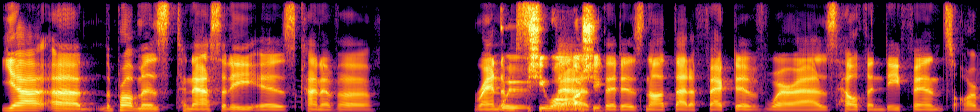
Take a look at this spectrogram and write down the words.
Yeah, uh, the problem is tenacity is kind of a random stat that is not that effective, whereas health and defense are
